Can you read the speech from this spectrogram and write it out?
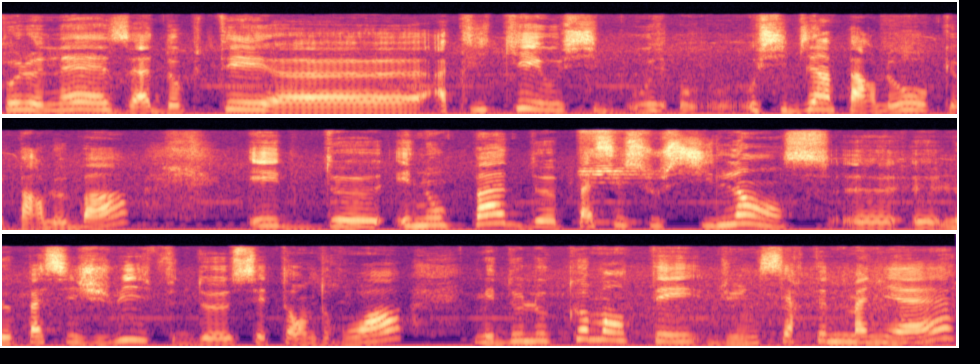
polonaise adoptée, appliquée aussi bien par le haut que par le bas, et, de, et non pas de passer sous silence euh, euh, le passé juif de cet endroit, mais de le commenter d'une certaine manière,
